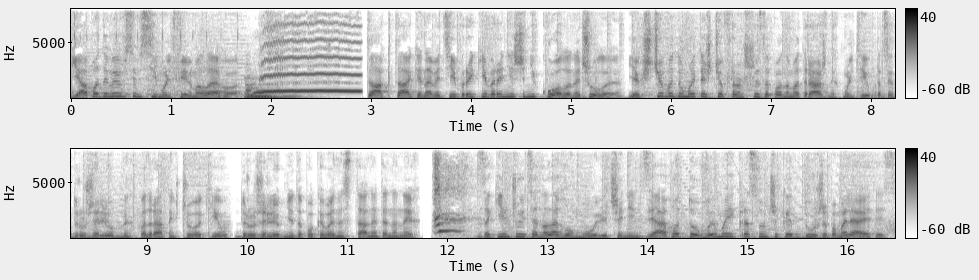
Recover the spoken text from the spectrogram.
Я подивився всі мультфільми Лего. Так, так, і навіть ті, про які ви раніше ніколи не чули. Якщо ви думаєте, що франшиза повнометражних мультів про цих дружелюбних квадратних чуваків, дружелюбні, допоки ви не станете на них, закінчується на Лего Муві чи Ніндзяго, то ви, мої красунчики, дуже помиляєтесь.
